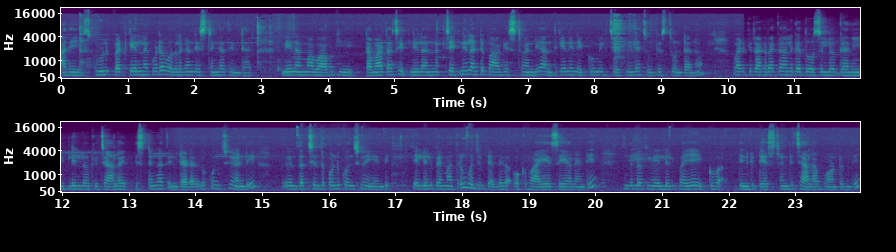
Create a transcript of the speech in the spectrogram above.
అది స్కూల్కి పట్టుకెళ్ళినా కూడా వదలకుండా ఇష్టంగా తింటారు. నేను మా బాబుకి టమాటా చట్నీలు అన్న చట్నీలు అంటే బాగా ఇష్టం అండి అందుకే నేను ఎక్కువ మీకు చట్నీలే చూపిస్తూ ఉంటాను వాడికి రకరకాలుగా దోశల్లో కానీ ఇడ్లీల్లోకి చాలా ఇష్టంగా తింటాడు. అది కొంచెం అండి ఇంత చింతపండు కొంచెం వేయండి. ఎల్లుల్లిపాయ మాత్రం కొంచెం పెద్దగా ఒక పాయ వేసేయాలండి. ఇందులోకి వెల్లుల్లిపాయ ఎక్కువ దీనికి టేస్ట్ అండి చాలా బాగుంటుంది.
